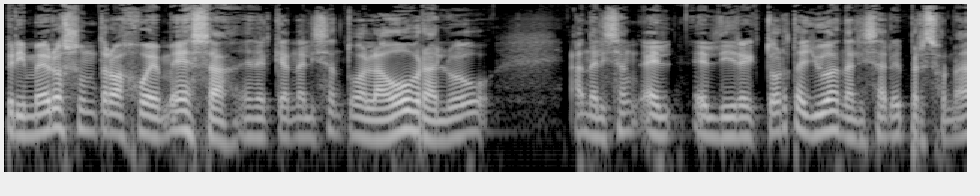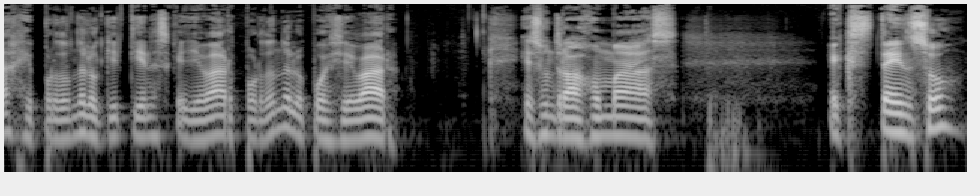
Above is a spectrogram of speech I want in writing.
primero es un trabajo de mesa en el que analizan toda la obra, luego analizan, el, el director te ayuda a analizar el personaje, por dónde lo tienes que llevar, por dónde lo puedes llevar. Es un trabajo más extenso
